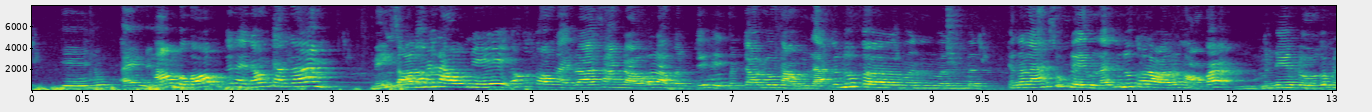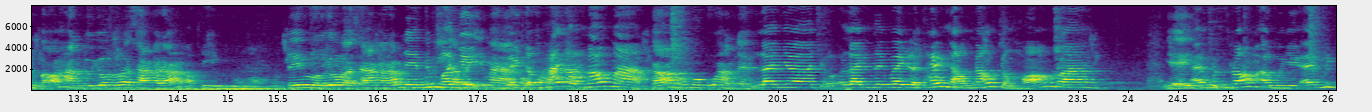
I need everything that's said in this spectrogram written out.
chị về lúc ăn không bà bố cái này nấu nhanh lắm miễn sao đó nó cái lâu nè. Có cái con này ra sang rồi đó là mình chỉ việc mình cho vô nồi mình lạc cái nước ờ, mình mình mình cho nó láng xuống đi mình lấy cái nước đó rồi nó ngọt á. Mình nêm rồi cái mình bỏ hành rồi vô nữa là sang rồi đó. Bỏ tiêu vô ngon tiêu rồi vô là sang rồi đó nêm giống như chị vị mà chừng có thấy con nấu mà. Có con mua củ hành nè. Lên chỗ lên tivi là thấy nào nấu chừng hỏng ra. Vậy em biết rón à vì em biết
